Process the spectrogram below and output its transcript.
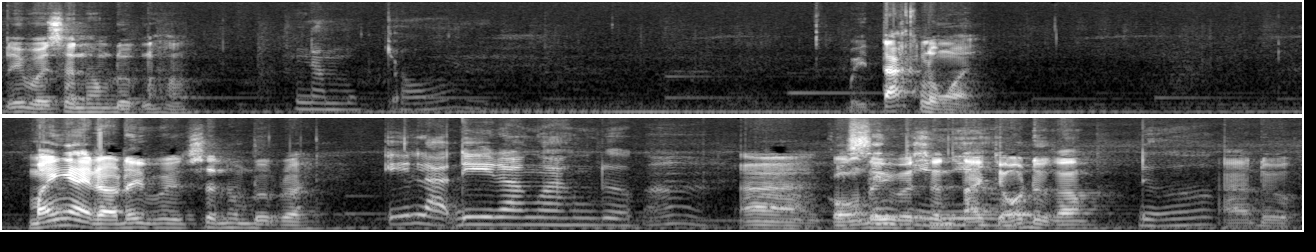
đi vệ sinh không được nữa hả? Nằm một chỗ. Bị tắc luôn rồi. Mấy ngày rồi đi vệ sinh không được rồi? Ý là đi ra ngoài không được á. À còn đi vệ sinh tại nhiều. chỗ được không? Được. À được.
